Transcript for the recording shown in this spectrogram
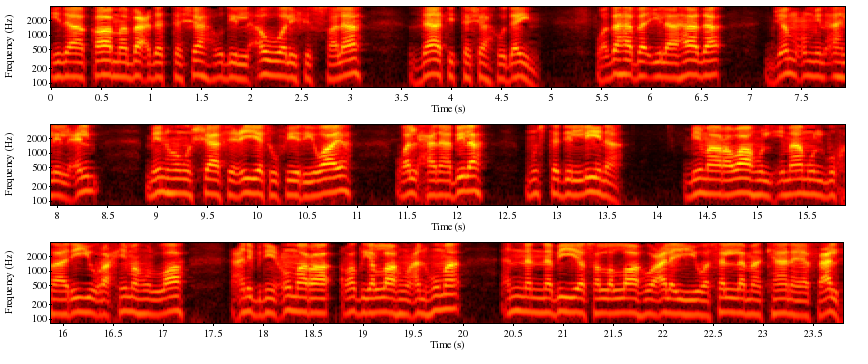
إذا قام بعد التشهد الأول في الصلاة ذات التشهدين. وذهب إلى هذا جمع من أهل العلم منهم الشافعية في رواية والحنابلة مستدلين بما رواه الإمام البخاري رحمه الله عن ابن عمر رضي الله عنهما أن النبي صلى الله عليه وسلم كان يفعله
